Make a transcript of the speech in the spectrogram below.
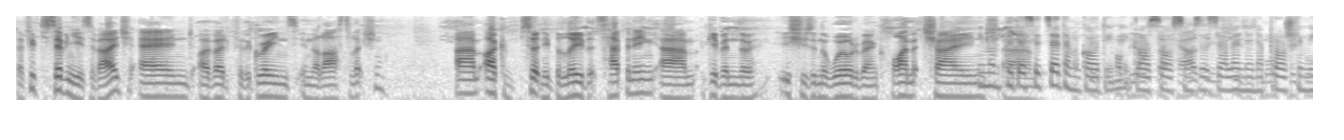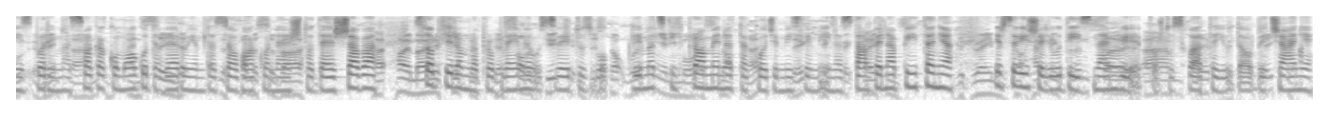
57 years of age and I voted for the Greens in the last election. Um, I can certainly believe that's happening, um, given the issues in the world around climate change. Imam 57 um, godina i glasao sam za zelene na prošlim izborima. Svakako mogu da verujem da se ovako nešto dešava. S obzirom na probleme u svetu zbog klimatskih promjena, također mislim i na stambena pitanja, jer se više ljudi iznajmljuje, pošto um, shvataju da obećanje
